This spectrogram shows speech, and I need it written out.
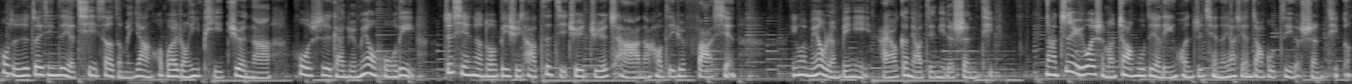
或者是最近自己的气色怎么样，会不会容易疲倦啊，或是感觉没有活力，这些呢都必须靠自己去觉察，然后自己去发现，因为没有人比你还要更了解你的身体。那至于为什么照顾自己的灵魂之前呢，要先照顾自己的身体呢？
